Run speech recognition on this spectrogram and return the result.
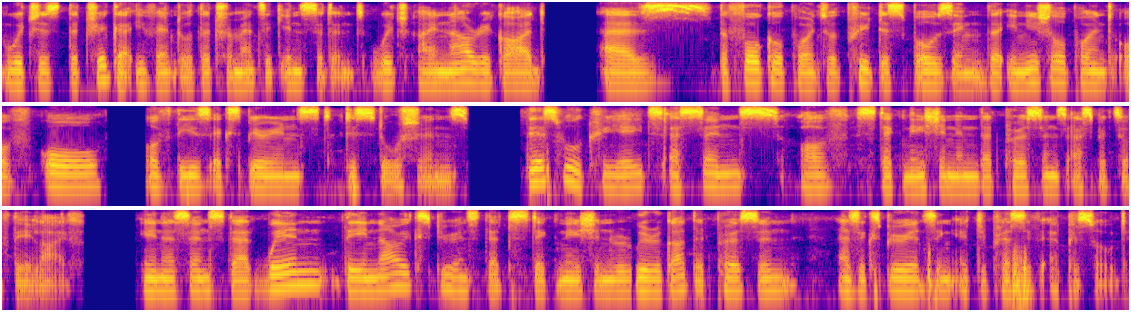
which is the trigger event or the traumatic incident, which I now regard as the focal point or predisposing, the initial point of all of these experienced distortions. This will create a sense of stagnation in that person's aspects of their life in a sense that when they now experience that stagnation, we regard that person as experiencing a depressive episode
